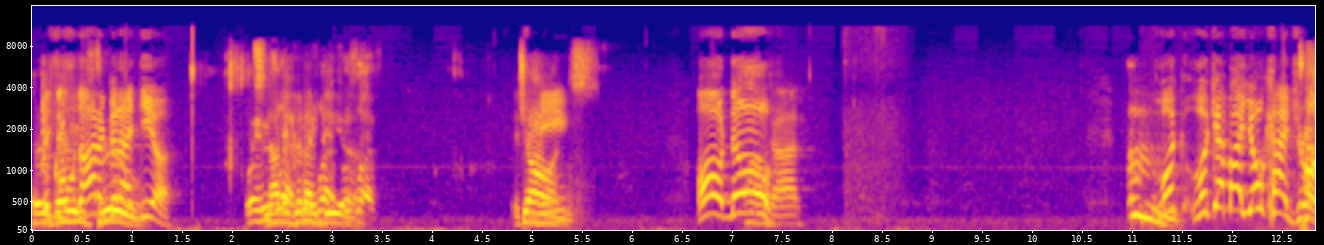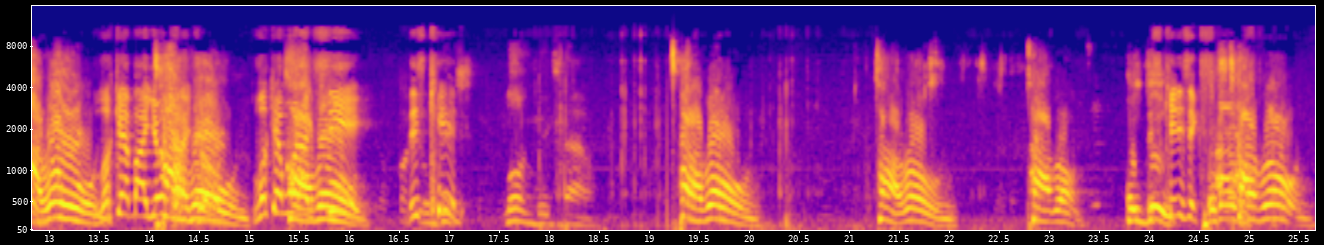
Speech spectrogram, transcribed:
They're This is going not a good idea. Wait, who's not a good who's idea. Left? Who's left? It's me. Jones. Oh no! Oh, God. Look, look at my yokai drone. Tyrone. Look at my yokai drone. Tyrone. Look at what I'm seeing. This kid. Long big style. Tyrone. Tyrone. Tyrone. Hey, This dude. kid is It's exposed. Tyrone.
